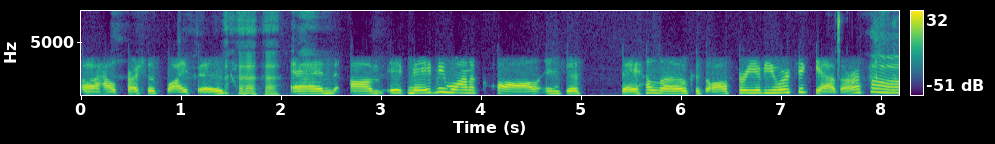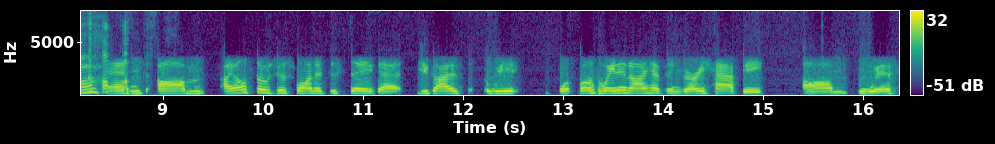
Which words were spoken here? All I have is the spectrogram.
uh, how precious life is. and um, it made me want to call and just say hello because all three of you are together. and um, I also just wanted to say that you guys, we both Wayne and I have been very happy um, with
